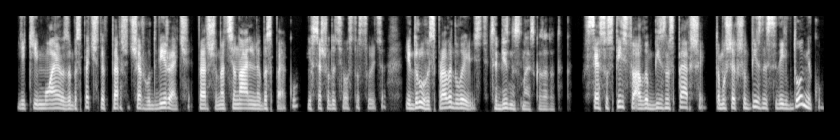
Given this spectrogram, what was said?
який має забезпечити в першу чергу дві речі: перше національну безпеку і все, що до цього стосується, і друге справедливість. Це бізнес має сказати так. Все суспільство, але бізнес перший. Тому що якщо бізнес сидить в доміку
